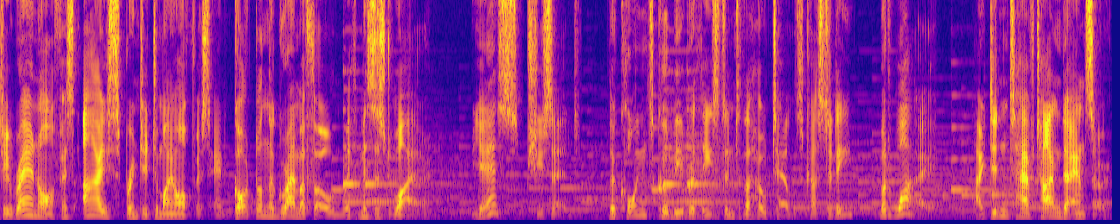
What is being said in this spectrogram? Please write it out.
She ran off as I sprinted to my office and got on the gramophone with Mrs. Dwyer. Yes, she said. The coins could be released into the hotel's custody, but why? I didn't have time to answer.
